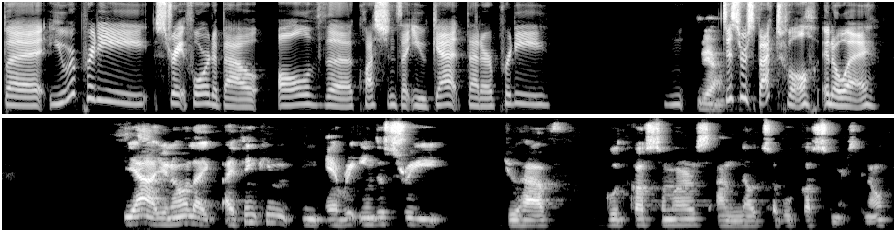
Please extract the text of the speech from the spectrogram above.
But you were pretty straightforward about all of the questions that you get that are pretty yeah. disrespectful in a way. Yeah, you know, like I think in, in every industry you have good customers and not so good customers, you know.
